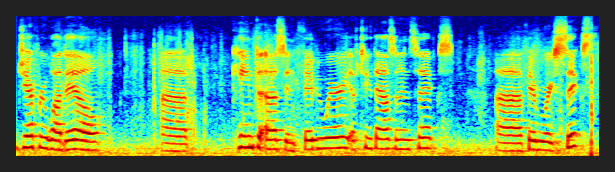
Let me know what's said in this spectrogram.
Jeffrey Waddell came to us in February of 2006, uh, February 6th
